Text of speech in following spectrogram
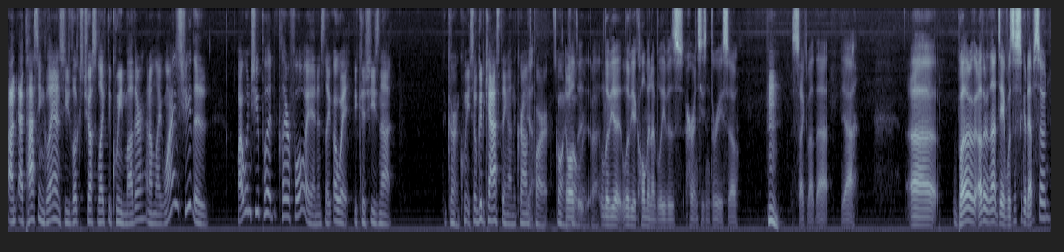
on at passing glance, she looks just like the Queen Mother, and I'm like, why is she the? Why wouldn't you put Claire Foy? And it's like, oh wait, because she's not the current queen. So good casting on the Crown's Yeah. part going well, forward. Olivia Olivia Colman, I believe, is her in season three. So, Hmm. psyched about that. Yeah. Uh, but other- than that, Dave, was this a good episode?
